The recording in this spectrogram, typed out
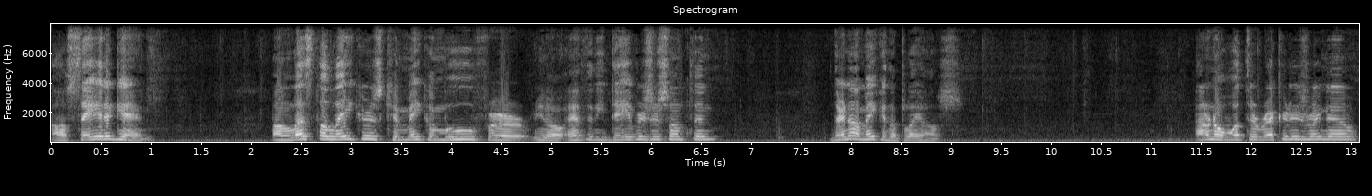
I'll say it again. Unless the Lakers can make a move for, you know, Anthony Davis or something, they're not making the playoffs. I don't know what their record is right now.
